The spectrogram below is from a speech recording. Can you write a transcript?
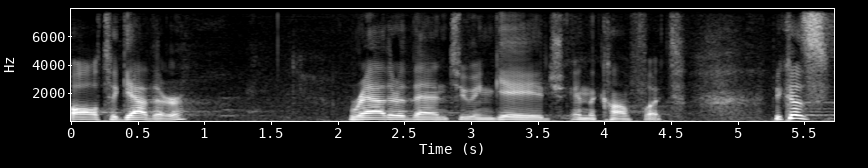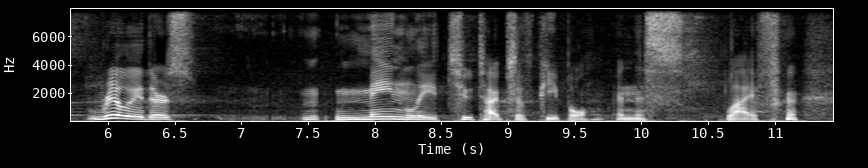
altogether rather than to engage in the conflict. Because really, there's m- mainly two types of people in this life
